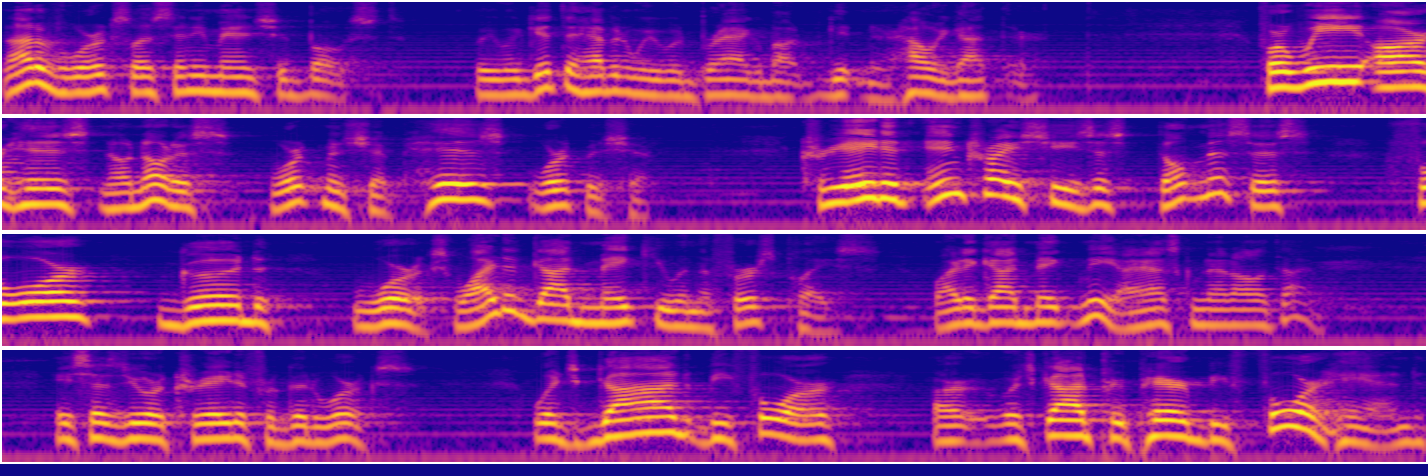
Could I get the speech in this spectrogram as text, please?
Not of works, lest any man should boast. We would get to heaven, we would brag about getting there, how we got there. For we are his, no, notice, workmanship, his workmanship, created in Christ Jesus, don't miss this, for good works. Why did God make you in the first place? Why did God make me? I ask him that all the time. He says, You were created for good works, which God before, or which God prepared beforehand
